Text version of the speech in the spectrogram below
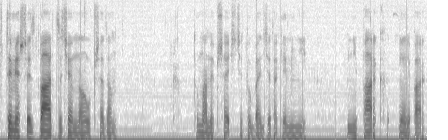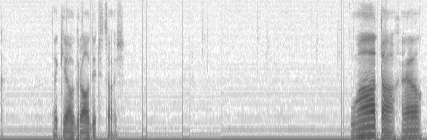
W tym jeszcze jest bardzo ciemno, uprzedzam. Tu mamy przejście, tu będzie takie mini... Mini park. Nie, nie park. Takie ogrody czy coś. What the hell?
